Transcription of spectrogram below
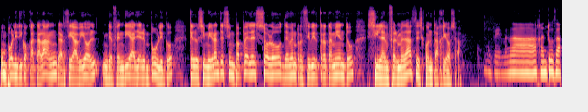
un político catalán, García Viol, defendía ayer en público que los inmigrantes sin papeles solo deben recibir tratamiento si la enfermedad es contagiosa. En fin, menuda gentuza.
